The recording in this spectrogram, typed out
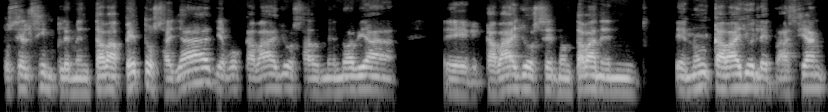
pues él se implementaba petos allá, llevó caballos a donde no había eh, caballos, se montaban en, en un caballo y le hacían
